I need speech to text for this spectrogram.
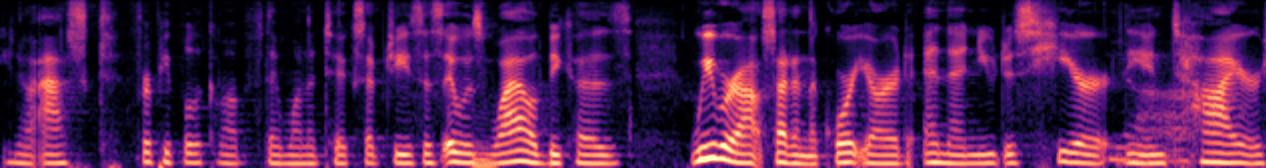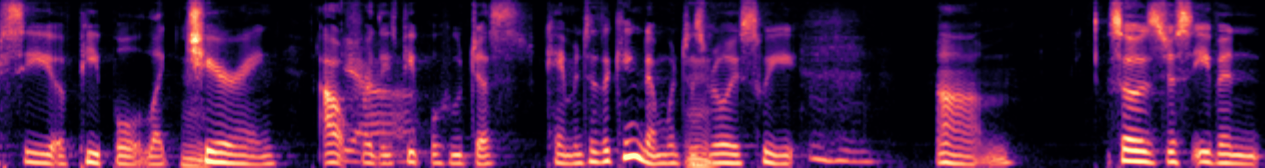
you know, asked for people to come up if they wanted to accept Jesus. It was mm. wild because we were outside in the courtyard, and then you just hear the entire sea of people like cheering out for these people who just came into the kingdom, which is really sweet. Um, so it was just even,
